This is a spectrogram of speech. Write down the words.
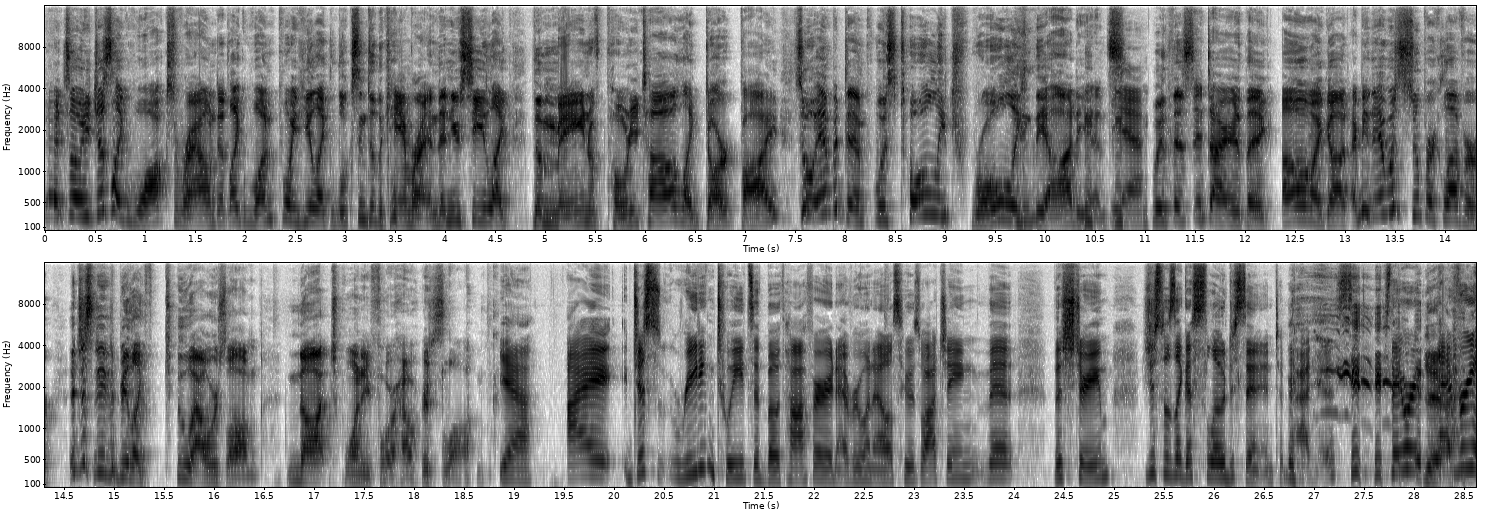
And so he just like walks around. At like one point, he like looks into the camera, and then you see like the mane of Ponyta like dart by. So Impidimp was totally trolling the audience Yeah. with this entire thing. Oh my god! I mean, it was super clever. It just needed to be like two hours long, not twenty four hours long. Yeah. I just reading tweets of both Hoffer and everyone else who was watching the the stream just was like a slow descent into madness. they were every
